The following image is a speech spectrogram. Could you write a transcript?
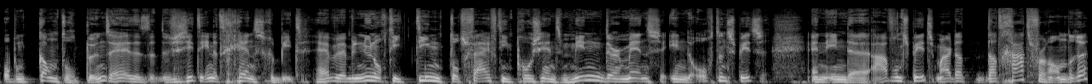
op een kantelpunt. Hè. We zitten in het grensgebied. Hè. We hebben nu nog die 10 tot 15 procent minder mensen in de ochtendspits en in de avondspits. Maar dat, dat gaat veranderen.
